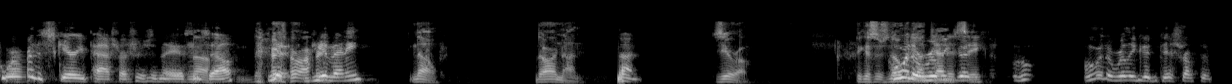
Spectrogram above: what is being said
who are the scary pass rushers in the AFC No. South? There, Do you, there do you have any? No, there are none. None. Zero. Because there's Who are nobody the on really Tennessee. good? Who who are the really good disruptive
